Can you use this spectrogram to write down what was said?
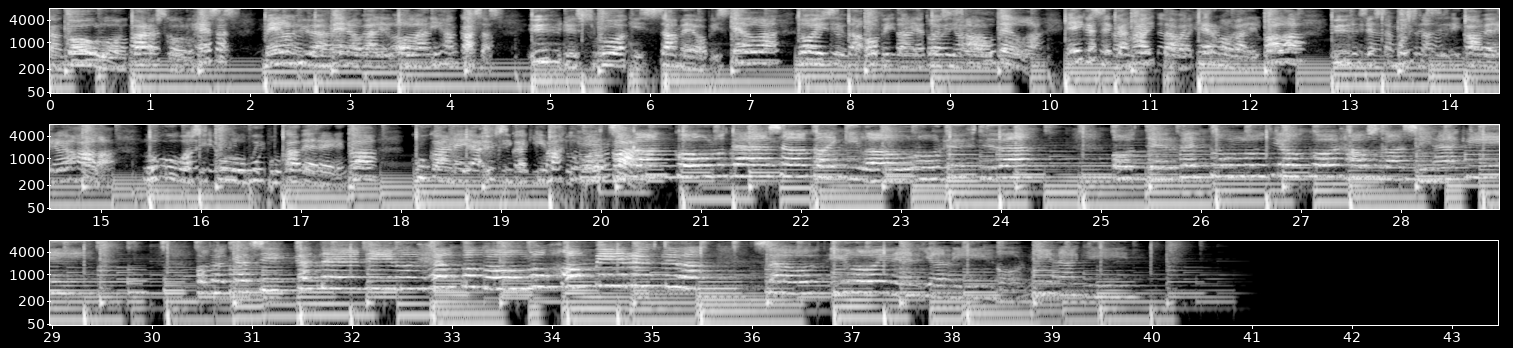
Vesikan koulu on paras koulu Hesas. Meillä on hyvä meno välillä, ollaan ihan kasas. Yhdysluokissa me opiskellaan, toisilta opitaan ja toisia autellaan. Eikä sekään haittaa, vaikka hermon välillä palaa. Yhdessä muistetaan silti kaveria halaa. Lukuvuosi kuluu huippukavereiden kaa. Kukaan ei jää yksin, kaikki mahtuu porukkaan. Koulu tää saa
